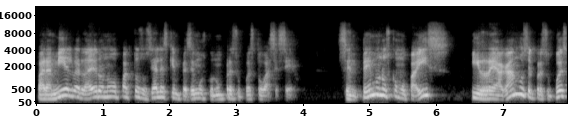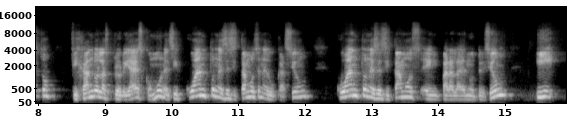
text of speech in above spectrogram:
Para mí el verdadero nuevo pacto social es que empecemos con un presupuesto base cero. Sentémonos como país y rehagamos el presupuesto fijando las prioridades comunes, y cuánto necesitamos en educación, cuánto necesitamos en, para la desnutrición y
